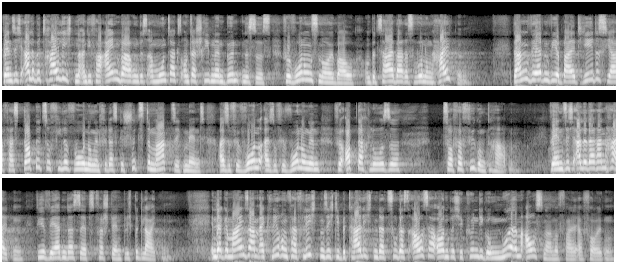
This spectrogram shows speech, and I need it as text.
wenn sich alle Beteiligten an die Vereinbarung des am Montag unterschriebenen Bündnisses für Wohnungsneubau und bezahlbares Wohnungen halten, dann werden wir bald jedes Jahr fast doppelt so viele Wohnungen für das geschützte Marktsegment, also für, Wohn also für Wohnungen für Obdachlose, zur Verfügung haben. Wenn sich alle daran halten, wir werden das selbstverständlich begleiten. In der gemeinsamen Erklärung verpflichten sich die Beteiligten dazu, dass außerordentliche Kündigungen nur im Ausnahmefall erfolgen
